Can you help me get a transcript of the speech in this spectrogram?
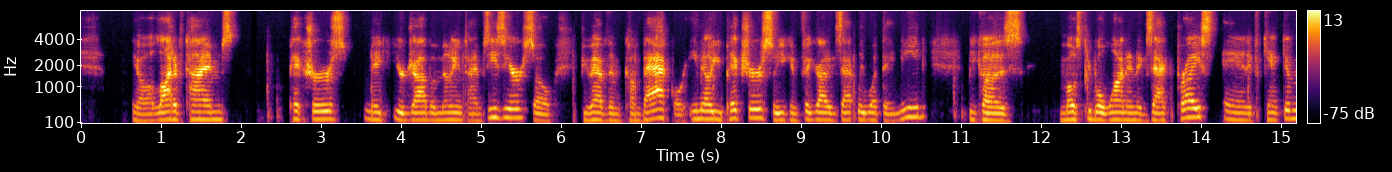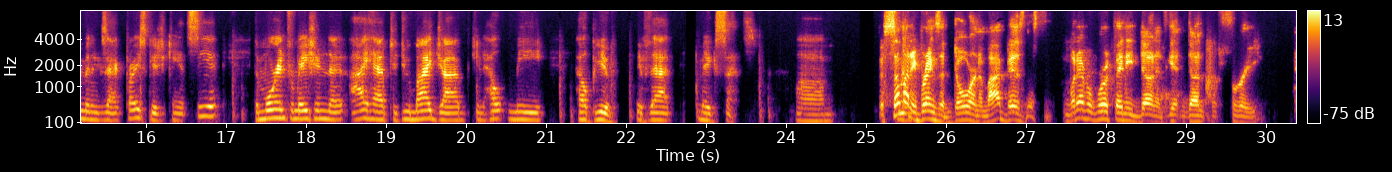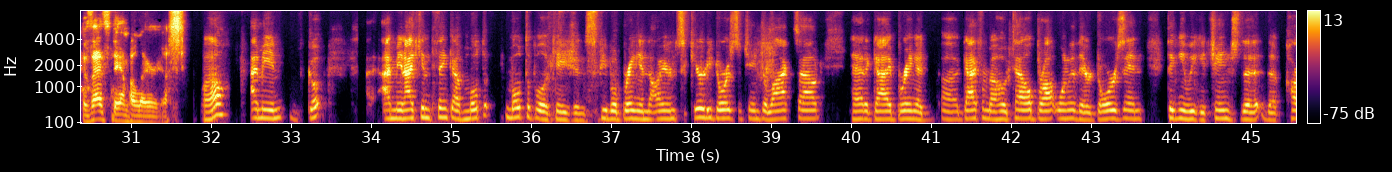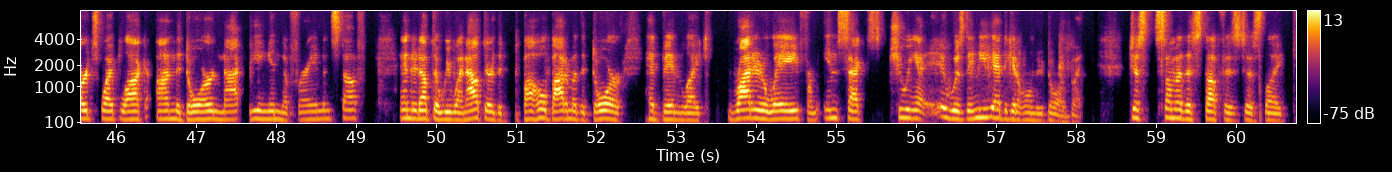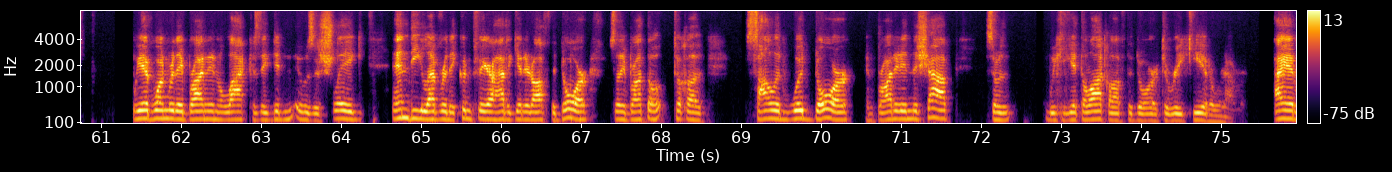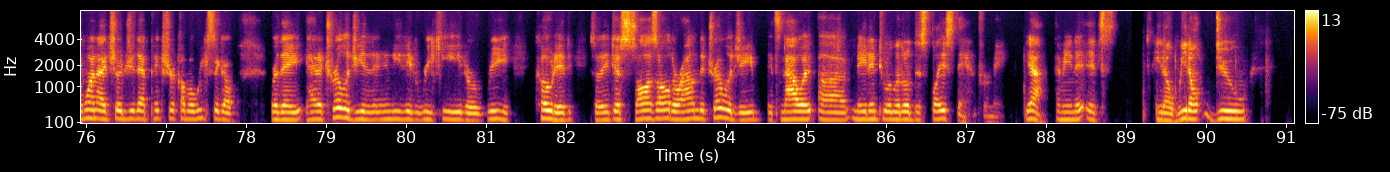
You know, a lot of times pictures make your job a million times easier. So if you have them come back or email you pictures so you can figure out exactly what they need, because most people want an exact price. And if you can't give them an exact price because you can't see it, the more information that I have to do my job can help me help you, if that makes sense. Um, if somebody brings a door into my business, whatever work they need done is getting done for free because that's damn hilarious. Well, I mean, go. I mean, I can think of multi- multiple occasions. People bring in the iron security doors to change the locks out. Had a guy bring a, a guy from a hotel brought one of their doors in, thinking we could change the the card swipe lock on the door, not being in the frame and stuff. Ended up that we went out there. The whole bottom of the door had been like rotted away from insects chewing it. It was they needed had to get a whole new door, but just some of this stuff is just like we had one where they brought in a lock because they didn't. It was a Schlage ND lever. They couldn't figure out how to get it off the door, so they brought the took a solid wood door and brought it in the shop so we could get the lock off the door to rekey it or whatever. I had one. I showed you that picture a couple weeks ago where they had a trilogy that needed rekeyed or recoded. So they just sawzalled around the trilogy. It's now uh, made into a little display stand for me. Yeah, I mean it's you know we don't do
